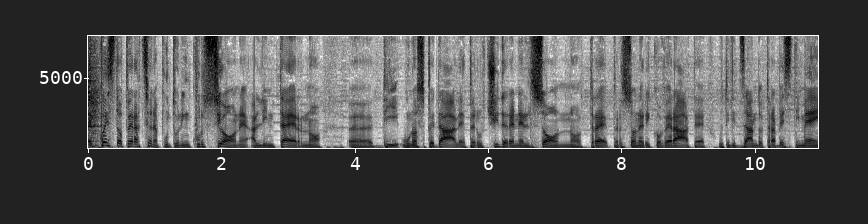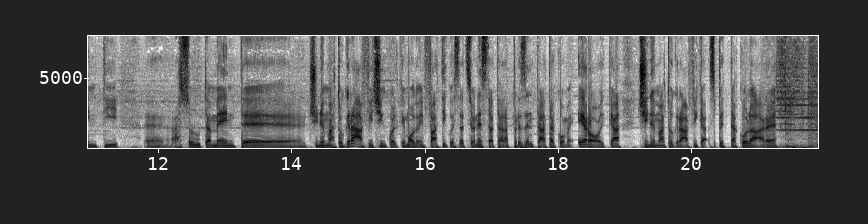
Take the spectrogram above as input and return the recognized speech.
E questa operazione, appunto, un'incursione all'interno eh, di un ospedale per uccidere nel sonno tre persone ricoverate utilizzando travestimenti eh, assolutamente cinematografici in qualche modo. Infatti questa azione è stata rappresentata come eroica, cinematografica, spettacolare.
